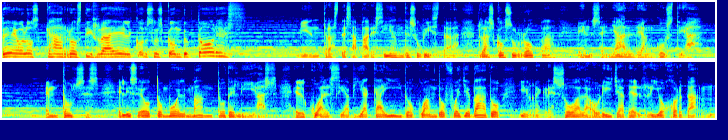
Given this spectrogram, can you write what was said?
veo los carros de Israel con sus conductores. Mientras desaparecían de su vista, rasgó su ropa en señal de angustia. Entonces Eliseo tomó el manto de Elías, el cual se había caído cuando fue llevado, y regresó a la orilla del río Jordán.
